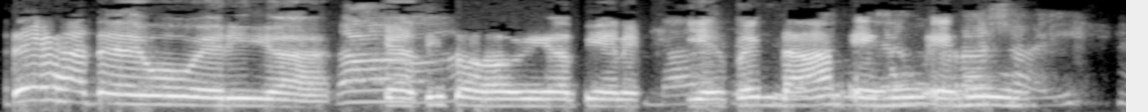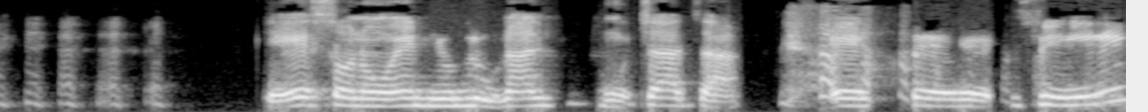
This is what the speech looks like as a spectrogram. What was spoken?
Déjate de bobería, que a ti todavía tiene. y es verdad, es un, es un, que eso no es ni un lunar, muchacha. Este, sí,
